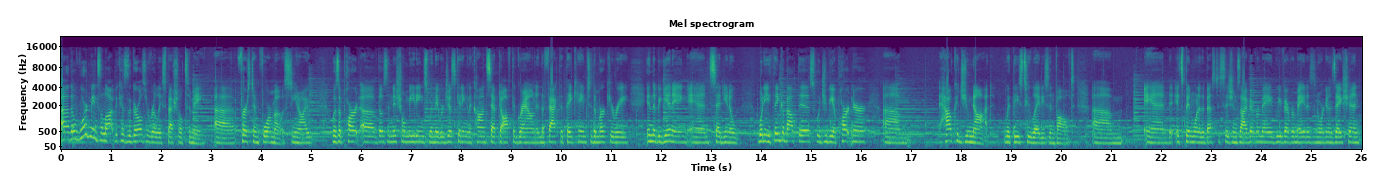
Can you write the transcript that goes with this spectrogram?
Uh, the award means a lot because the girls are really special to me, uh, first and foremost. You know, I was a part of those initial meetings when they were just getting the concept off the ground and the fact that they came to the Mercury in the beginning and said, you know, what do you think about this? Would you be a partner? Um, how could you not with these two ladies involved? Um, and it's been one of the best decisions I've ever made, we've ever made as an organization.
